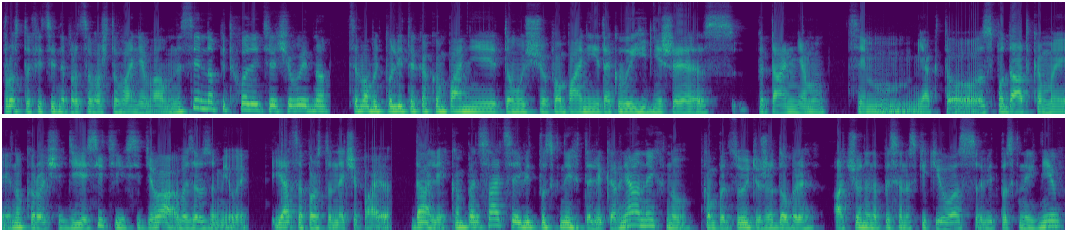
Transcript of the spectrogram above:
просто офіційне працевлаштування вам не сильно підходить, очевидно. Це, мабуть, політика компанії, тому що компанії так вигідніше з питанням цим, як то, з податками. Ну, коротше, Дія Сіті, всі діла, ви зрозуміли. Я це просто не чіпаю. Далі, компенсація відпускних та лікарняних. Ну, компенсують уже добре. А що не написано, скільки у вас відпускних днів?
